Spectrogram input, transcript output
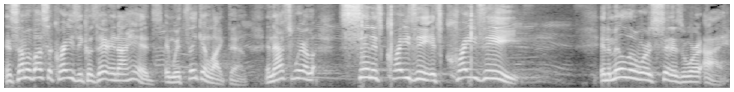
And some of us are crazy because they're in our heads and we're thinking like them. And that's where sin is crazy. It's crazy. In the middle of the word sin is the word I.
